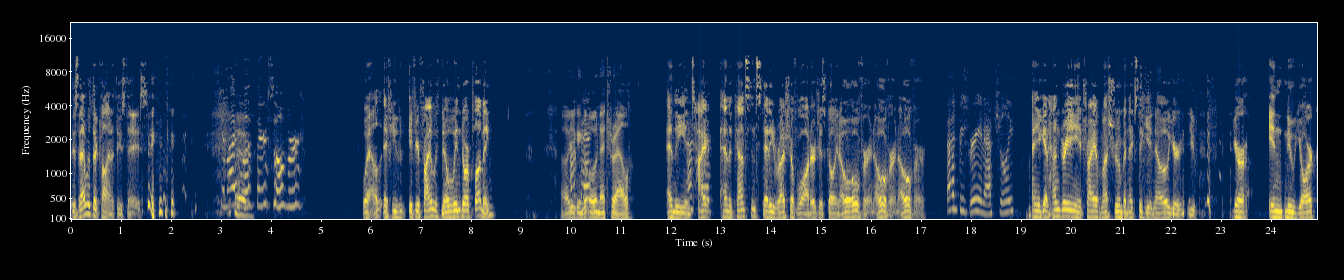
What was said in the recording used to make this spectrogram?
Is that what they're calling it these days? Can I uh, live there, Silver? Well, if you if you're fine with no indoor plumbing, oh, you okay. can go au naturel. And the entire okay. and the constant steady rush of water just going over and over and over. That'd be great, actually. And you get hungry and you try a mushroom, but next thing you know, you're you you're in New York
